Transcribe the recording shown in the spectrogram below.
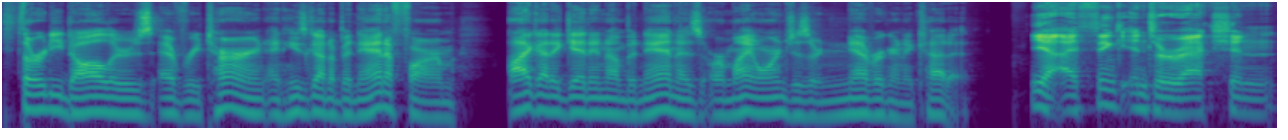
$30 every turn and he's got a banana farm, I got to get in on bananas or my oranges are never going to cut it. Yeah, I think interaction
